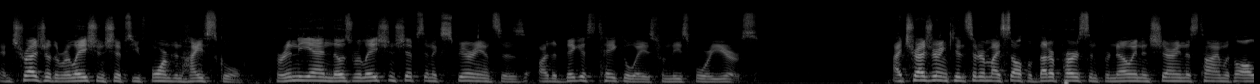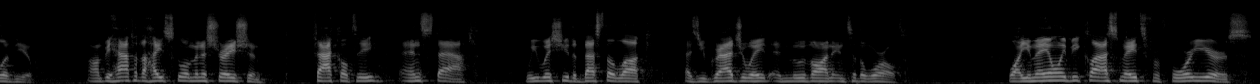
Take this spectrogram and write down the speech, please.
and treasure the relationships you formed in high school. For in the end, those relationships and experiences are the biggest takeaways from these four years. I treasure and consider myself a better person for knowing and sharing this time with all of you. On behalf of the high school administration, faculty, and staff, we wish you the best of luck as you graduate and move on into the world. While you may only be classmates for four years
